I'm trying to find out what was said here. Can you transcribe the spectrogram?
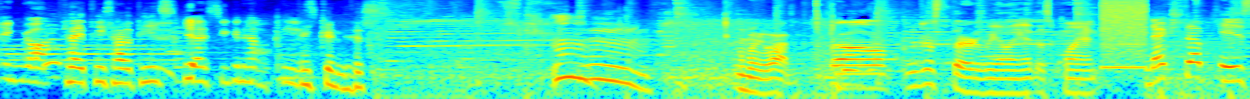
fucking god. Can I please have a piece? Yes, you can have a piece. Thank goodness. Mmm. Oh my god. Bro, I'm just third wheeling at this point. Next up is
